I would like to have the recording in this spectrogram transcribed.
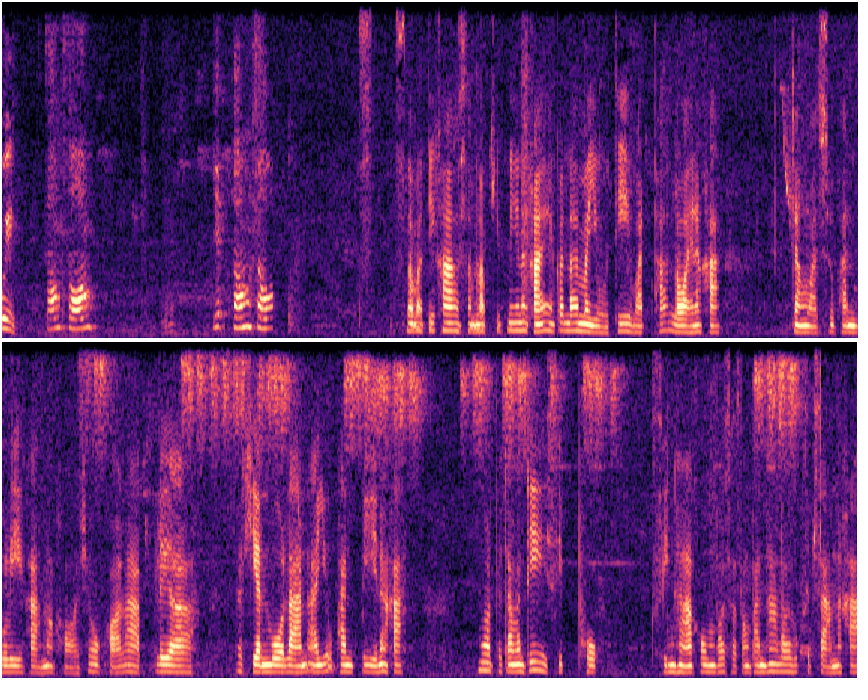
อุ้ยสองสองเจ็ดสองสองสวัสดีค่ะสำหรับคลิปนี้นะคะ แอนก็ได้มาอยู่ที่วัดพระลอยนะคะ จังหวัดสุพรรณบุรีค่ะ มาขอโชคขอลาบเรือตะเคียนโบราณอายุพันปีนะคะงวดประจำวันที่ 16 สิงหาคม พศ 2563 นะคะ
